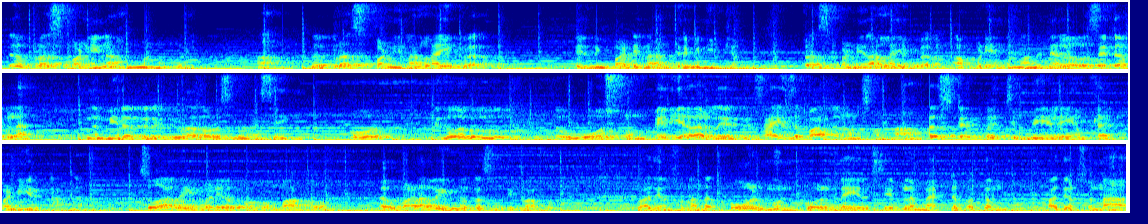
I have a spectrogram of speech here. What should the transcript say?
இதில் ப்ரெஸ் பண்ணினா ஆ இதை ப்ரெஸ் பண்ணினா லைட் வரும். இது நிப்பாட்டினா திரும்பி நிற்கும் ப்ரெஸ் பண்ணினா லைட் வரும். அப்படி அந்த மாதிரி நல்ல ஒரு செட்டப்பில் இந்த மிரர் இருக்குது. அதோட சில மெசேஜ் ஒரு இது ஒரு வாஷ்ரூம் பெரிய அளவில் இருக்குது சைஸை பார்த்தோம்னு சொன்னால் இந்த ஸ்டெப் வச்சு மேலேயும் ஃப்ளட் பண்ணியிருக்காங்க. ஸோ அதையும் படியாக பார்ப்போம் பார்ப்போம். வளவையும் ஒருக்கா சுற்றி பார்ப்போம். பார்த்தீங்கன்னு சொன்னால் அந்த ஹோல் முன் ஹோல்ன்ற எல் ஷேப்பில் மெட்ட பக்கம் பார்த்தீங்கன்னு சொன்னால்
